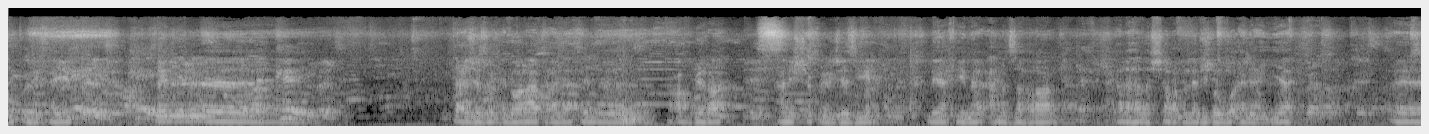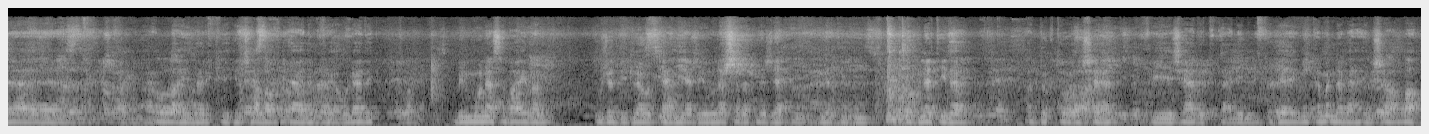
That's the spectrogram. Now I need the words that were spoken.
لكل خير. ثانيا آه، تعجز العبارات على أن تعبر عن الشكر الجزيل لأخينا أحمد زهران على هذا الشرف الذي بوأنا إياه. آه الله يبارك فيك إن شاء الله في اهلك وفي أولادك. بالمناسبة أيضا أجدد له التهنئة بمناسبة نجاح ابنته ابنتنا الدكتورة شهد في شهادة التعليم الابتدائي. نتمنى لها إن شاء الله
